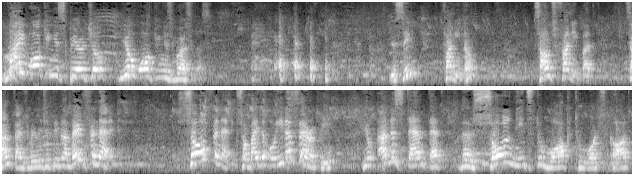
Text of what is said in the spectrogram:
my walking is spiritual, your walking is worthless. you see? Funny, no? Sounds funny, but sometimes religious people are very fanatic. So fanatic. So by the OIDA therapy, you understand that the soul needs to walk towards God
